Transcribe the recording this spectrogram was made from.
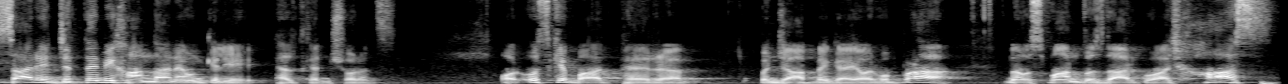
सारे जितने भी ख़ानदान हैं उनके लिए हेल्थ का इंश्योरेंस और उसके बाद फिर पंजाब में गए और वो बड़ा, मैं उस्मान बुजदार को आज ख़ास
